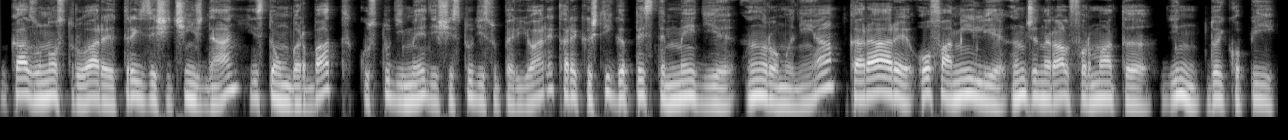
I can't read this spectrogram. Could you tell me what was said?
în cazul nostru are 35 de ani, este un bărbat cu studii medii și studii superioare, care câștigă peste medie în România, care are o familie în general formată din doi copii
